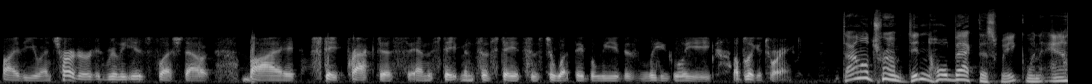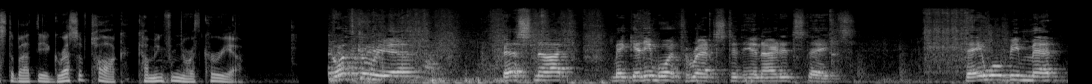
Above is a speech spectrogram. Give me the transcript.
by the UN Charter. It really is fleshed out by state practice and the statements of states as to what they believe is legally obligatory. Donald Trump didn't hold back this week when asked about the aggressive talk coming from North Korea. North Korea best not make any more threats to the United States. They will be met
